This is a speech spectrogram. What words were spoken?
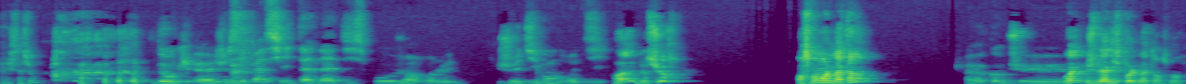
Félicitations. Donc, euh, je sais pas si tu as de la dispo, genre le jeudi, vendredi. Ouais, bien sûr. En ce moment, le matin? Euh, comme tu. Ouais, je vais à dispo le matin en ce moment.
